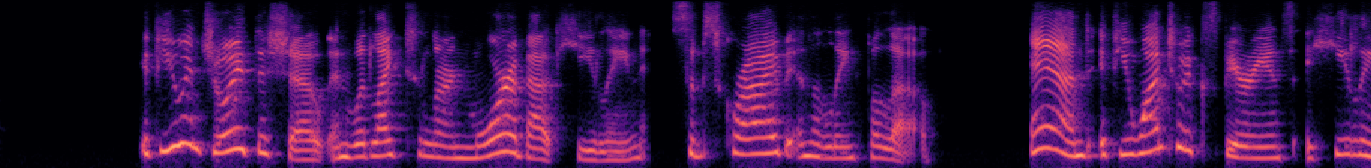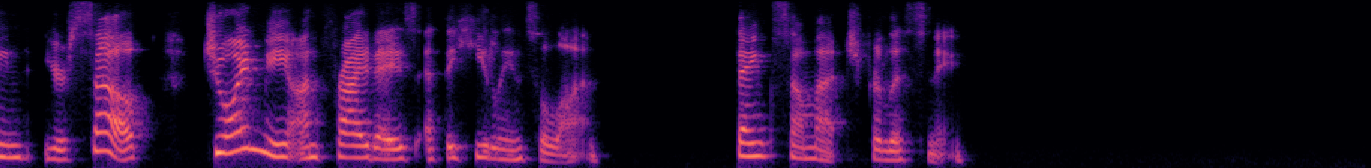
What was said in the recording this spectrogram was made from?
If you enjoyed the show and would like to learn more about healing, subscribe in the link below. And if you want to experience a healing yourself, join me on Fridays at the Healing Salon. Thanks so much for listening.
